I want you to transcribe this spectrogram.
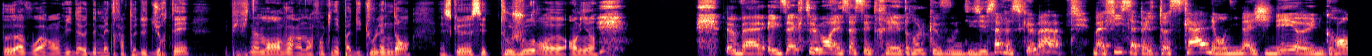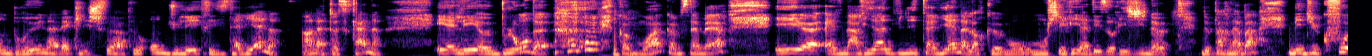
peut avoir envie de, mettre un peu de dureté et puis finalement avoir un enfant qui n'est pas du tout là-dedans. Est-ce que c'est toujours euh, en lien? Euh, bah exactement et ça c'est très drôle que vous me disiez ça parce que bah, ma fille s'appelle Toscane et on imaginait euh, une grande brune avec les cheveux un peu ondulés très italienne hein, la Toscane, et elle est euh, blonde comme moi, comme sa mère, et euh, elle n'a rien d'une italienne alors que mon, mon chéri a des origines euh, de par là-bas. Mais du coup,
